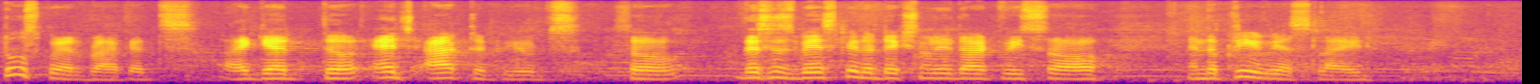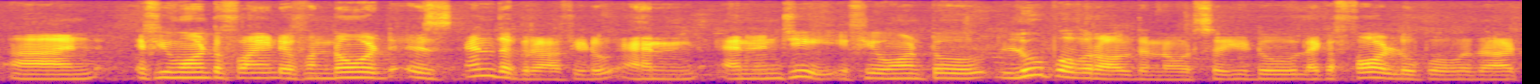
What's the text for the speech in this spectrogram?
two square brackets, I get the edge attributes. So this is basically the dictionary that we saw in the previous slide. And if you want to find if a node is in the graph, you do n, n and g. If you want to loop over all the nodes, so you do like a for loop over that.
